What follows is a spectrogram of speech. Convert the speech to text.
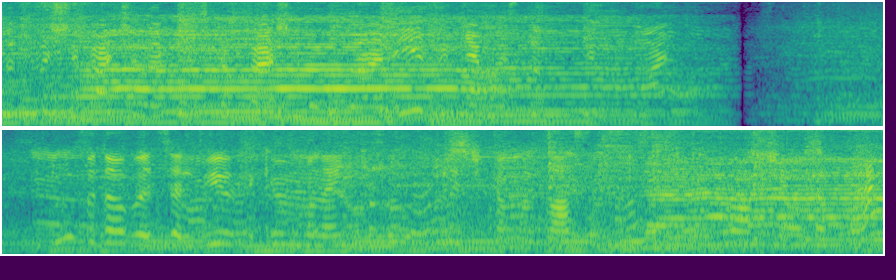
Тут ми ще бачили якусь кафешку взагалі з якимось там подобається Львів такими маленькими вуличками класно. Просто кафешок просто.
